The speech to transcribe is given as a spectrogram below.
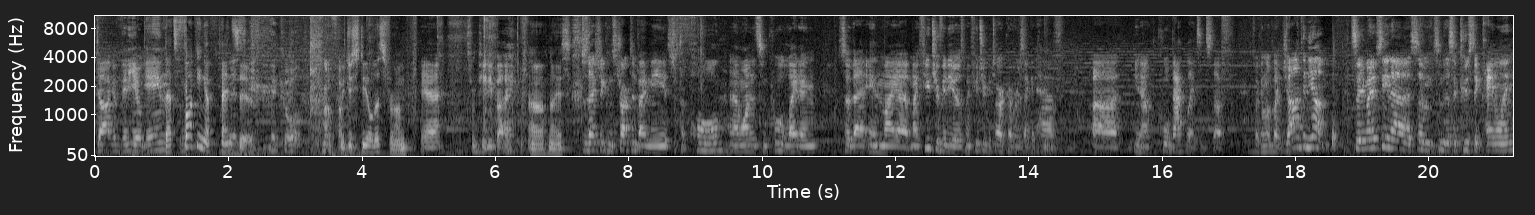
dog a video game. That's fucking offensive. cool. Who'd you steal this from? yeah, it's from PewDiePie. Oh, nice. This was actually constructed by me. It's just a pole, and I wanted some cool lighting so that in my uh, my future videos, my future guitar covers, I could have uh, you know cool backlights and stuff, so I can look like Jonathan Young. So you might have seen uh, some some of this acoustic paneling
